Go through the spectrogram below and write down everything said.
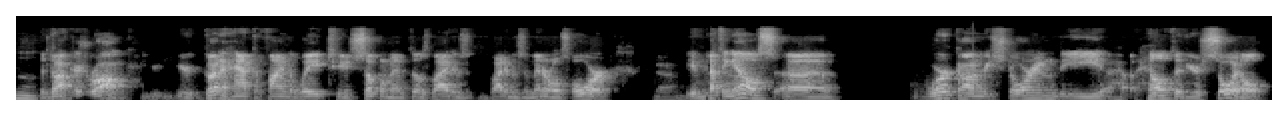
Mm. The doctor's wrong. You're, you're going to have to find a way to supplement those vitamins, vitamins and minerals, or yeah. if nothing else, uh, work on restoring the health of your soil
